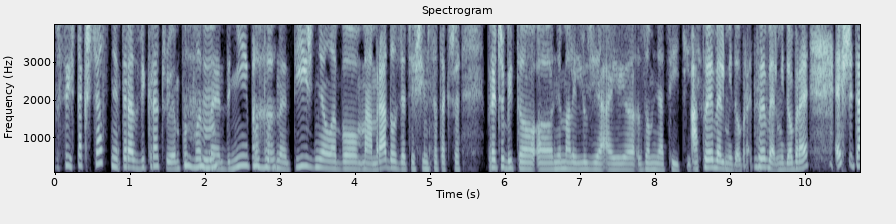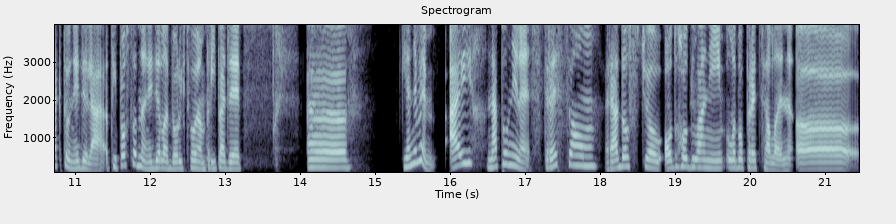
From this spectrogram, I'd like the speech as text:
si tak šťastne teraz vykračujem posledné mm-hmm. dni, posledné uh-huh. týždne, lebo mám radosť a teším sa, takže prečo by to uh, nemali ľudia aj zo mňa cítiť? A to je veľmi dobré, to je veľmi dobré. Ešte takto nedeľa. Ty posledné nedele boli v tvojom prípade uh, ja neviem, aj naplnené stresom, radosťou, odhodlaním, lebo predsa len uh,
